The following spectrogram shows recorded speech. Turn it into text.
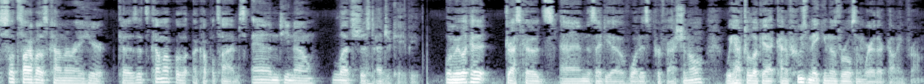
So let's talk about this comment right here, because it's come up a, a couple times, and you know, let's just educate people. When we look at dress codes and this idea of what is professional, we have to look at kind of who's making those rules and where they're coming from.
